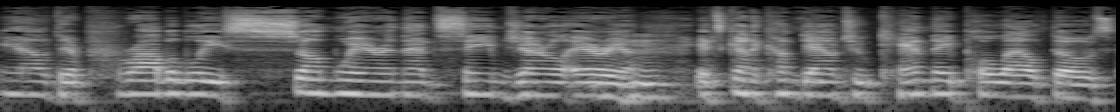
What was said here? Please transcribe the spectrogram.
you know, they're probably somewhere in that same general area. Mm-hmm. It's going to come down to can they pull out those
